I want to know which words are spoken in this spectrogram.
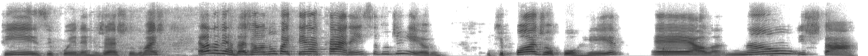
físico, energético e tudo mais, ela, na verdade, ela não vai ter a carência do dinheiro. O que pode ocorrer é ela não estar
